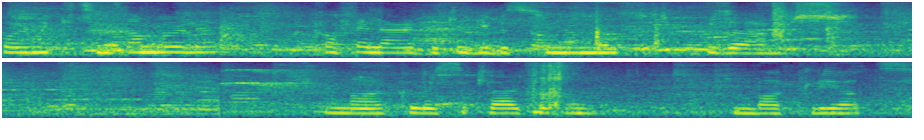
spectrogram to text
koymak için tam böyle kafelerdeki gibi sunumlu. Çok güzelmiş. Şunlar klasik herkesin bakliyat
